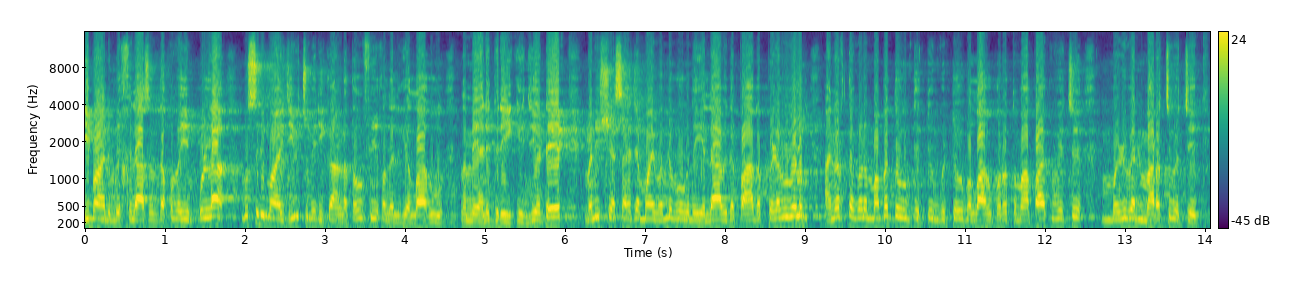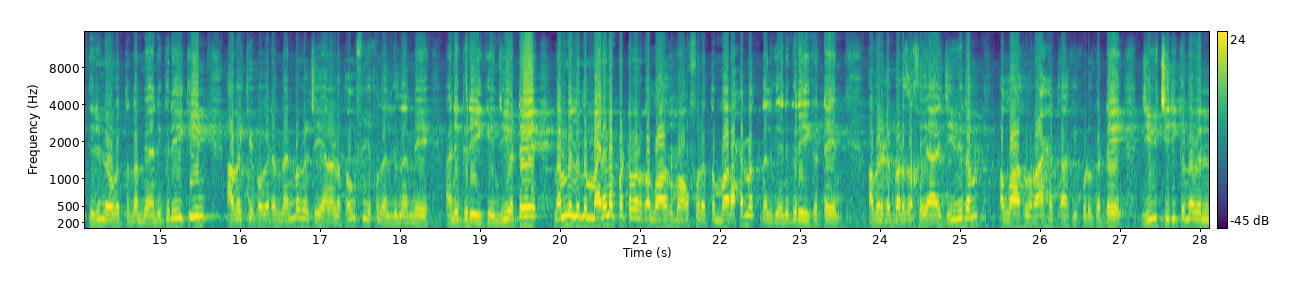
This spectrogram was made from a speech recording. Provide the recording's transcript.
ഈമാനും ഇഖ്ലാസും തക്വയും ഉള്ള മുസ്ലിമായി ജീവിച്ചു മരിക്കാനുള്ള തൗഫീഖ് നൽകിയ അള്ളാഹു നമ്മെ അനുഗ്രഹിക്കുകയും ചെയ്യട്ടെ. മനുഷ്യ സഹജമായി വന്നുപോകുന്ന എല്ലാവിധ പാകപ്പിഴവുകളും അനർത്ഥങ്ങളും അബദ്ധവും തെറ്റും കുറ്റവും അള്ളാഹു പുറത്തു മാപ്പാക്കി വെച്ച് മുഴുവൻ മറച്ചു വെച്ച് ഇരുലോകത്ത് നമ്മെ അനുഗ്രഹിക്കുകയും അവയ്ക്ക് പകരം നന്മകൾ ചെയ്യാനുള്ള തൗഫീഖ് നൽകി നമ്മെ അനുഗ്രഹിക്കുകയും ചെയ്യട്ടെ. നമ്മിൽ നിന്നും മരണപ്പെട്ടവർക്ക് അള്ളാഹു മൗഫുറത്തും റഹമത്ത് നൽകി അനുഗ്രഹിക്കട്ടെ. അവരുടെ ബർദഹയായ ജീവിതം അള്ളാഹു റാഹത്താക്കി കൊടുക്കട്ടെ. ജീവിച്ചിരിക്കുന്നവരിൽ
